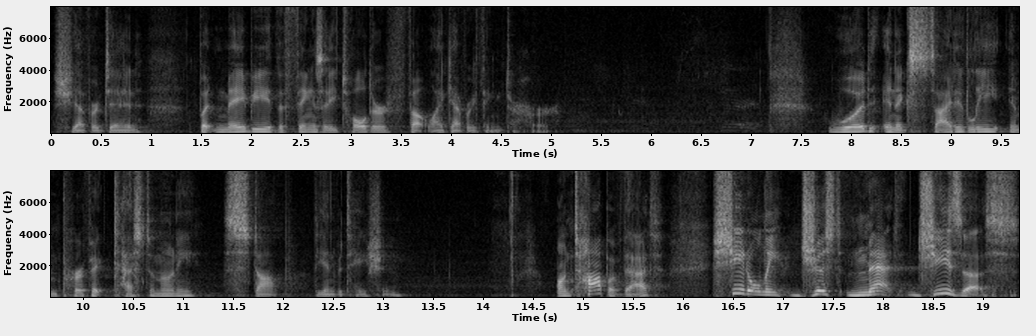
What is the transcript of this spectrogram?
she ever did, but maybe the things that he told her felt like everything to her. Would an excitedly imperfect testimony stop the invitation? On top of that, she had only just met Jesus.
